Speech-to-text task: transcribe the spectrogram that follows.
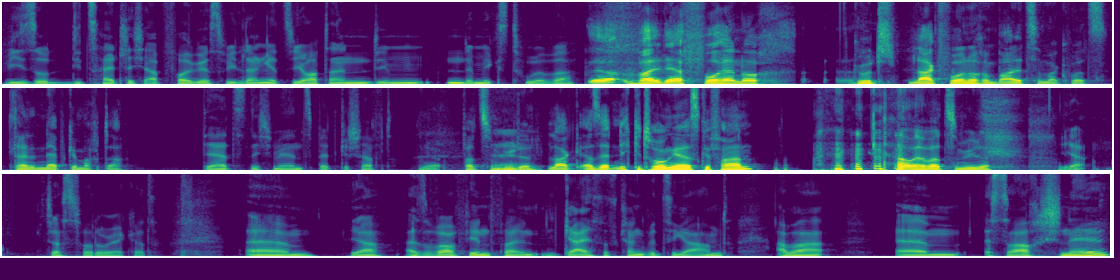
wie so die zeitliche Abfolge ist, wie lange jetzt Jordan in, in der Mixtur war. Ja, weil der vorher noch, gut, lag vorher noch im Badezimmer kurz. Kleine Nap gemacht da. Der hat es nicht mehr ins Bett geschafft. Ja, war zu müde. Ähm. Lag, also er hat nicht getrunken, er ist gefahren. aber er war zu müde. Ja, just for the record. Ähm, ja, also war auf jeden Fall ein geisteskrank witziger Abend, aber ähm, es war auch schnell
